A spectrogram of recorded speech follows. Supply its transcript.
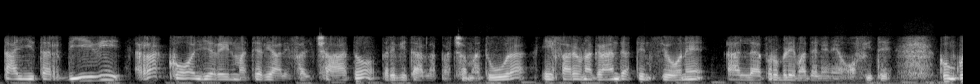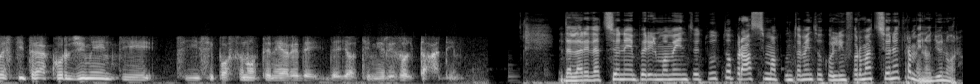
tagli tardivi, raccogliere il materiale falciato per evitare la pacciamatura e fare una grande attenzione al problema delle neofite. Con questi tre accorgimenti si, si possono ottenere dei, degli ottimi risultati. Dalla redazione per il momento è tutto, prossimo appuntamento con l'informazione tra meno di un'ora.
